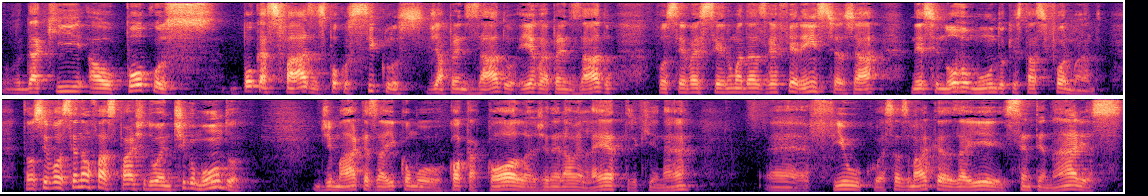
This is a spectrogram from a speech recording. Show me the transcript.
daqui a poucos poucas fases, poucos ciclos de aprendizado, erro e aprendizado, você vai ser uma das referências já nesse novo mundo que está se formando. Então, se você não faz parte do antigo mundo, de marcas aí como Coca-Cola, General Electric, né? É, Filco, essas marcas aí centenárias,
